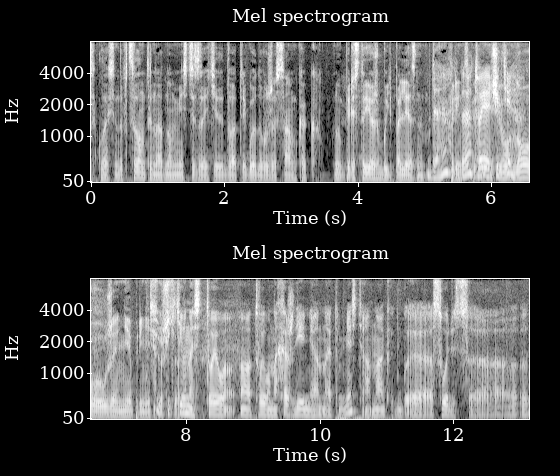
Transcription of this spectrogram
Согласен. Да в целом ты на одном месте за эти 2-3 года уже сам как, ну, перестаешь быть полезным. Да, В принципе, да, ты твоя ничего эффектив- нового уже не принесешь. эффективность твоего, а, твоего нахождения на этом месте, она как бы сводится э,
